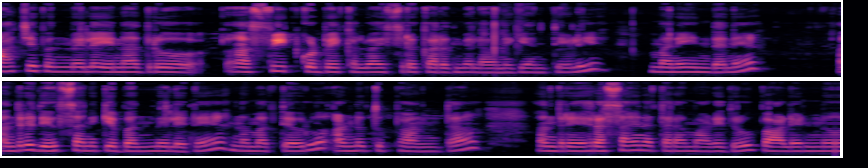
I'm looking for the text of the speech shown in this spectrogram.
ಆಚೆ ಬಂದಮೇಲೆ ಏನಾದರೂ ಸ್ವೀಟ್ ಕೊಡಬೇಕಲ್ವ ಹೆಸರು ಕರೆದ್ಮೇಲೆ ಅವನಿಗೆ ಅಂಥೇಳಿ ಮನೆಯಿಂದನೇ ಅಂದರೆ ದೇವಸ್ಥಾನಕ್ಕೆ ಬಂದಮೇಲೆ ನಮ್ಮ ಅತ್ತೆಯವರು ಹಣ್ಣು ತುಪ್ಪ ಅಂತ, ಅಂದರೆ ರಸಾಯನ ಥರ ಮಾಡಿದರು. ಬಾಳೆಹಣ್ಣು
